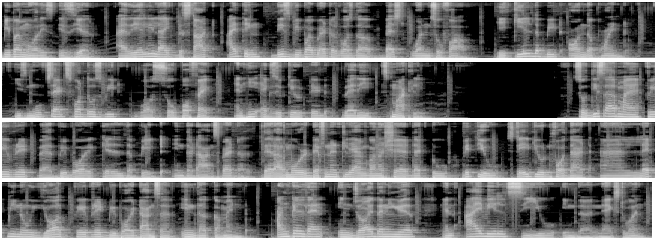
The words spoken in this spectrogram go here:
B-Boy Morris is here. I really like the start. I think this B-Boy battle was the best one so far. He killed the beat on the point. His movesets for those beat was so perfect and he executed very smartly. So these are my favorite where B-Boy killed the beat in the dance battle. There are more definitely I'm gonna share that too with you. Stay tuned for that and let me know your favorite B-Boy dancer in the comment. Until then, enjoy the new year and I will see you in the next one.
